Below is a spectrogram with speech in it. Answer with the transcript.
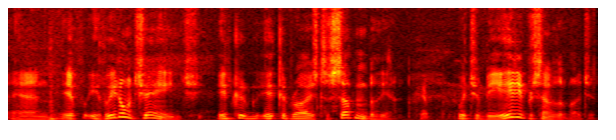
And if if we don't change, it could it could rise to 7 billion, Yep. which would be 80% of the budget.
